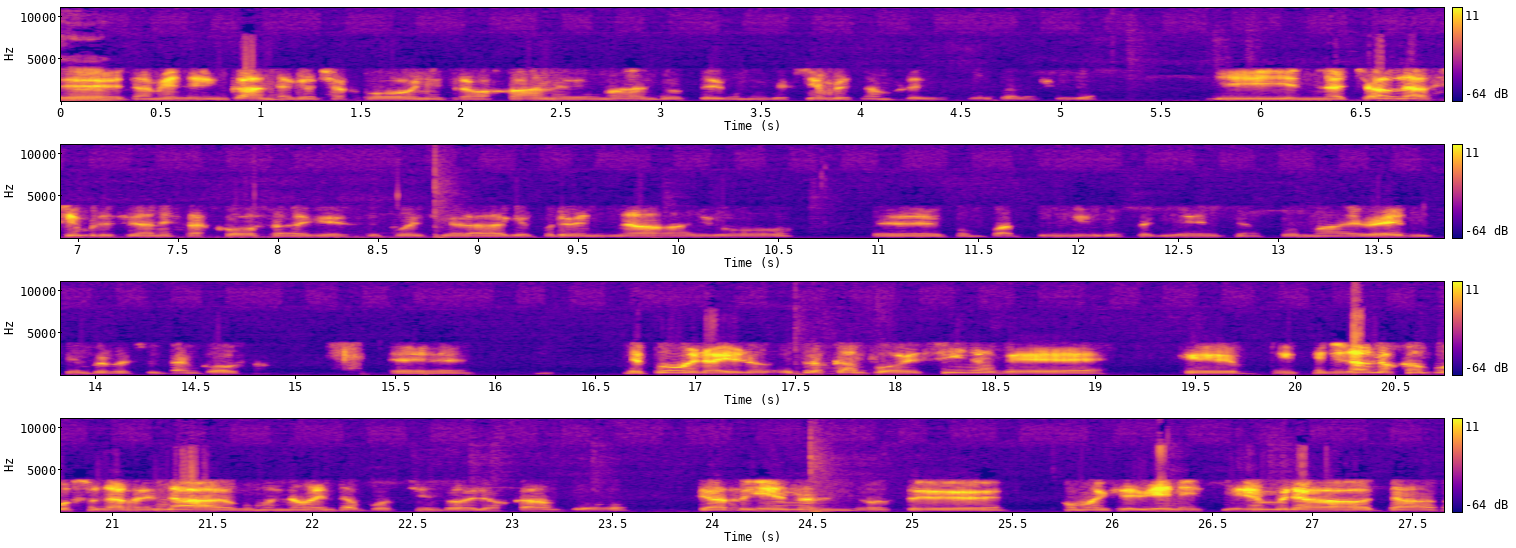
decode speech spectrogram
Eh, también les encanta que haya jóvenes trabajando y demás, entonces como que siempre están predispuestos a la ayuda. Y en la charla siempre se dan estas cosas, de que se puede llegar a dar que prueben en algo, eh, compartir experiencias, forma de ver y siempre resultan cosas. Eh, después, bueno, hay otros campos vecinos que, que en general los campos son arrendados, como el 90% de los campos se arriendan, entonces como el que viene y siembra, está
